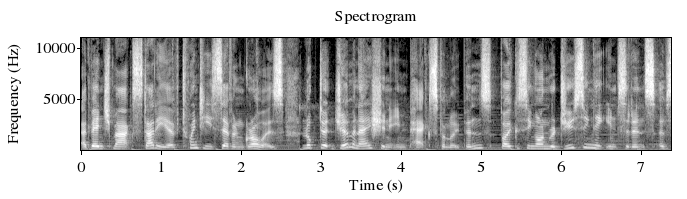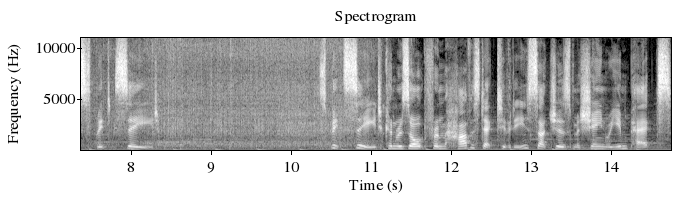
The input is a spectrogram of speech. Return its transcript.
A benchmark study of 27 growers looked at germination impacts for lupins, focusing on reducing the incidence of split seed. Split seed can result from harvest activities such as machinery impacts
